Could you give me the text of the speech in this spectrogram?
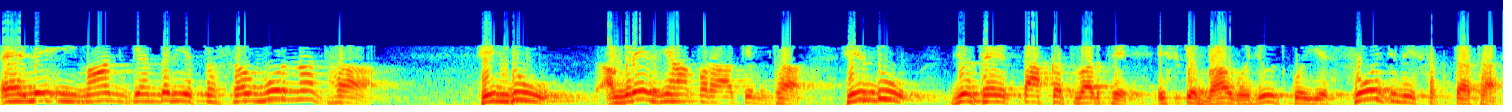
اہل ایمان کے اندر یہ تصور نہ تھا۔ ہندو انگریز یہاں پر حاکم تھا، ہندو جو تھے طاقتور تھے، اس کے باوجود کوئی یہ سوچ نہیں سکتا تھا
